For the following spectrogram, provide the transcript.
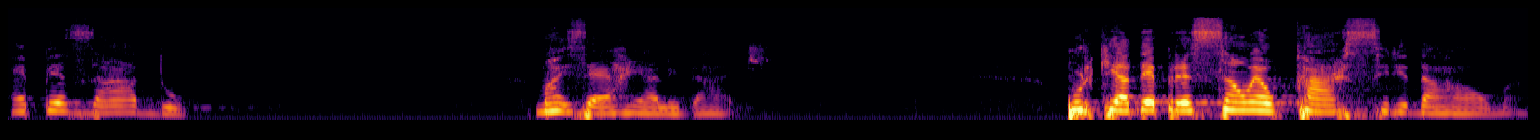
É pesado, mas é a realidade. Porque a depressão é o cárcere da alma.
